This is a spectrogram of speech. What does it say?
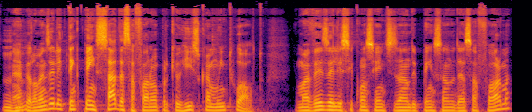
Quando? Né? Uhum. Pelo menos ele tem que pensar dessa forma, porque o risco é muito alto. Uma vez ele se conscientizando e pensando dessa forma,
